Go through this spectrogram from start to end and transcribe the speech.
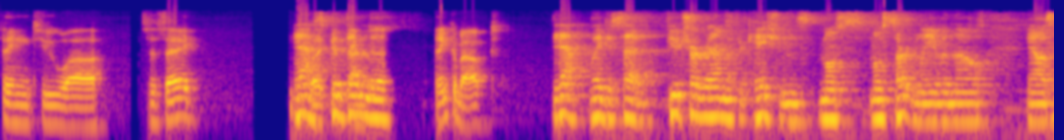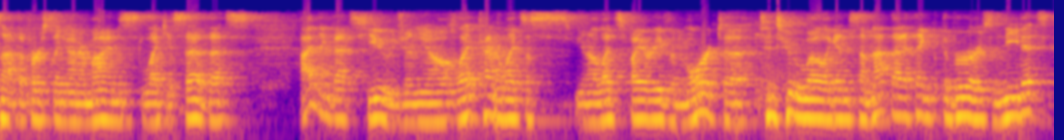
thing to uh, to say Yeah, it's a good thing to. think about. Yeah, like you said, future ramifications most most certainly. Even though you know it's not the first thing on our minds, like you said, that's I think that's huge, and you know, like kind of lights us, you know, lights fire even more to to do well against them. Not that I think the Brewers need it.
